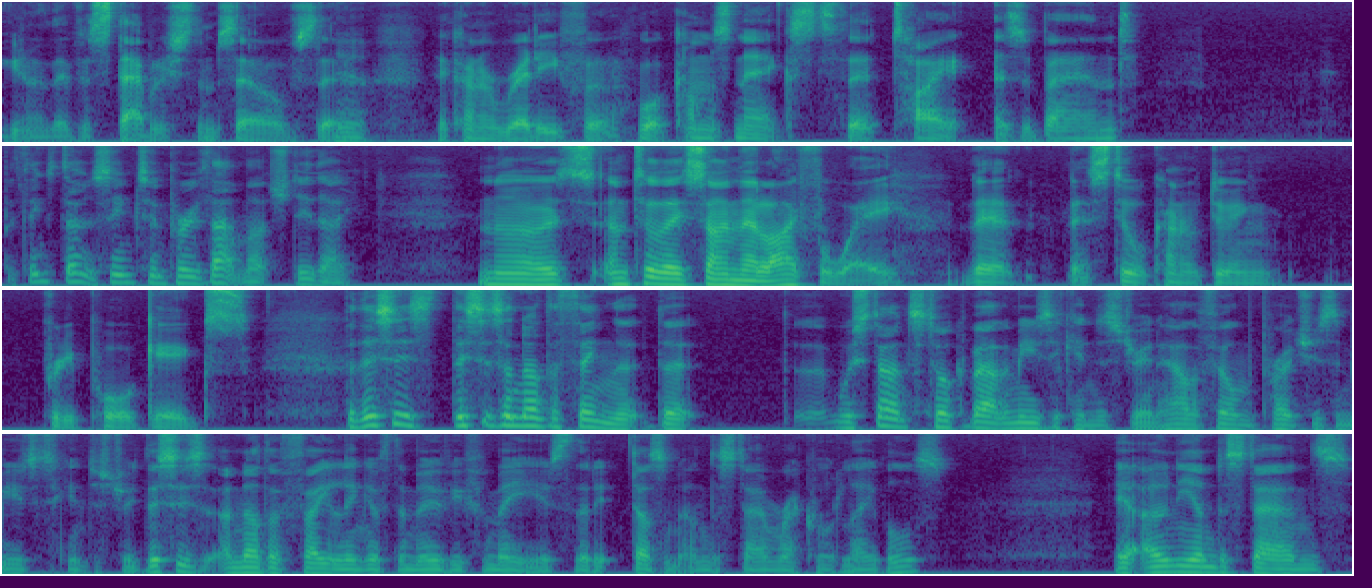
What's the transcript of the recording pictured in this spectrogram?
You know, they've established themselves. They're Yeah. they're kind of ready for what comes next. They're tight as a band. But things don't seem to improve that much, do they? No, it's until they sign their life away. They're they're still kind of doing pretty poor gigs. But this is this is another thing that that uh, we're starting to talk about the music industry and how the film approaches the music industry. This is another failing of the movie for me is that it doesn't understand record labels. It only understands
